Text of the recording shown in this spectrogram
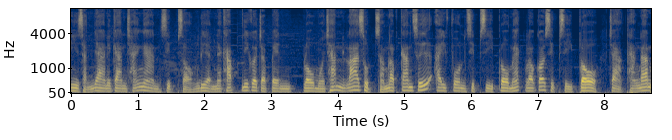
มีสัญญาในการใช้งาน 12 เดือนนะครับ นี่ก็จะเป็นโปรโมชั่นล่าสุดสำหรับการซื้อ iPhone 14 Pro Max แล้วก็ 14 Pro จากทางด้าน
